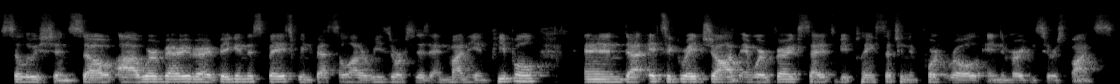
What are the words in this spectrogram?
solution. So uh, we're very very big in this space. We invest a lot of resources and money and people and uh, it's a great job and we're very excited to be playing such an important role in emergency response.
